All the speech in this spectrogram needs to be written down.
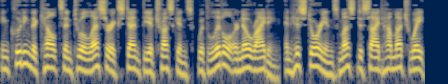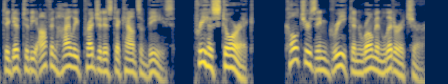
including the Celts and to a lesser extent the Etruscans, with little or no writing, and historians must decide how much weight to give to the often highly prejudiced accounts of these «prehistoric» cultures in Greek and Roman literature.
